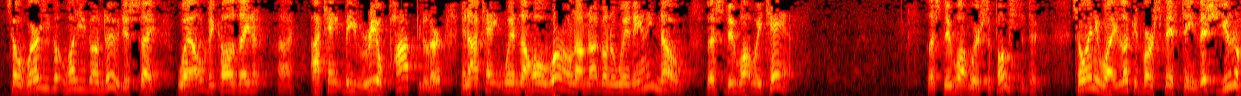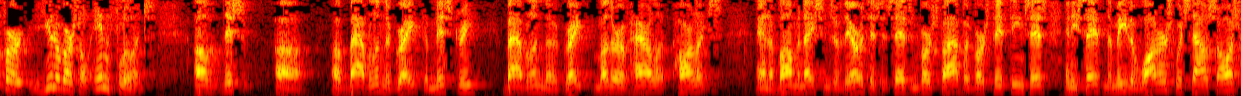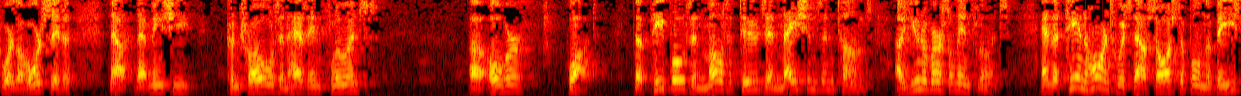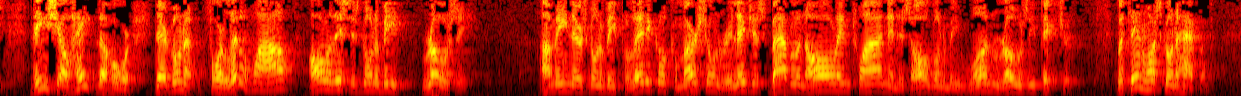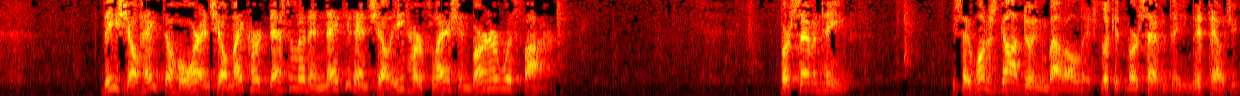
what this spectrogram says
So where are you go, what are you going to do? Just say, well, because they, uh, I can't be real popular and I can't win the whole world, I'm not going to win any? No. Let's do what we can. Let's do what we're supposed to do. So anyway, look at verse 15. This universal influence of this uh, of Babylon the Great, the mystery Babylon, the great mother of harlots and abominations of the earth, as it says in verse 5, but verse 15 says, And he saith unto me, The waters which thou sawest where the whore sitteth. Now, that means she controls and has influence uh, over what? The peoples and multitudes and nations and tongues. A universal influence. And the ten horns which thou sawest upon the beast, these shall hate the whore. They're going to, for a little while, all of this is going to be rosy. I mean, there's going to be political, commercial, and religious Babylon all entwined, and it's all going to be one rosy picture. But then what's going to happen? These shall hate the whore, and shall make her desolate and naked, and shall eat her flesh and burn her with fire. Verse 17. You say, what is God doing about all this? Look at verse 17. It tells you.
